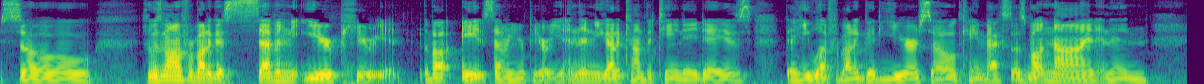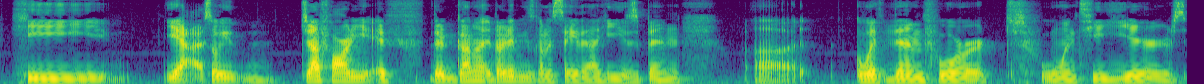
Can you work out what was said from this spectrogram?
So he was gone for about a good seven year period, about eight, seven year period. And then you got to count the TNA days that he left for about a good year or so, came back. So was about nine. And then he, yeah, so he, Jeff Hardy, if they're gonna, WWE's gonna say that he's been, uh, with them for 20 years,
